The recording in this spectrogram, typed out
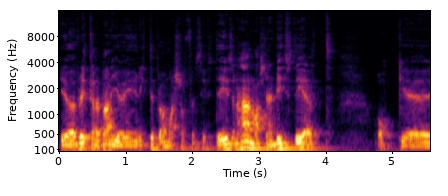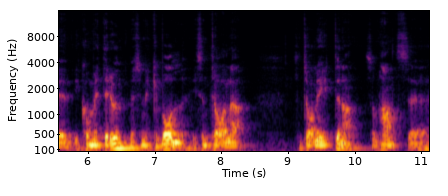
i övrigt, Calaban gör ju en riktigt bra match offensivt. Det är ju sådana här matcher när det blir stelt. Och eh, vi kommer inte runt med så mycket boll i centrala, centrala ytorna. Som hans eh,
